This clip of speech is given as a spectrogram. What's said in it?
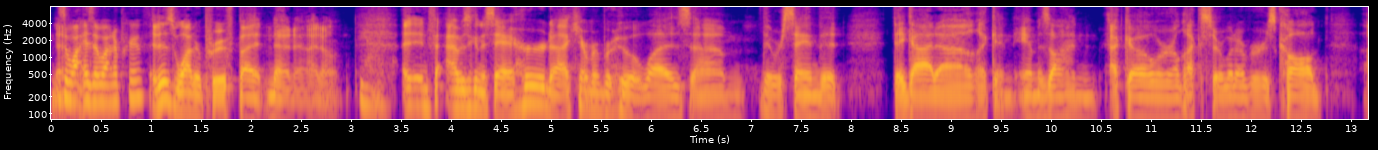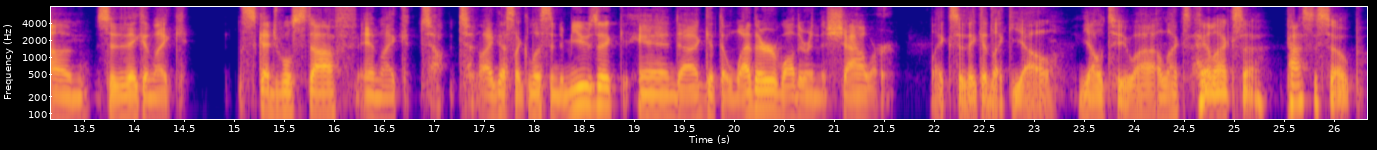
no. Is it, is it waterproof? It is waterproof, but no, no, I don't. Yeah. In fact, I was going to say I heard uh, I can't remember who it was. Um, they were saying that they got uh, like an Amazon Echo or Alexa or whatever it's called, um, so that they can like schedule stuff and like t- t- I guess like listen to music and uh, get the weather while they're in the shower, like so they could like yell yell to uh, Alexa, "Hey Alexa, pass the soap."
